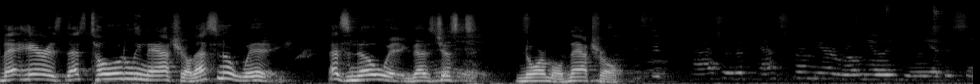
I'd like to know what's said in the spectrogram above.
That hair is, that's totally natural. That's no wig. That's no wig. That's just normal, natural. Mr. Pash, are the pants from your Romeo and Juliet the same ones from the Peter Pan?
